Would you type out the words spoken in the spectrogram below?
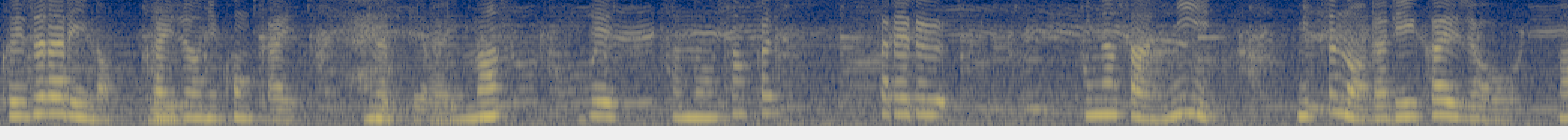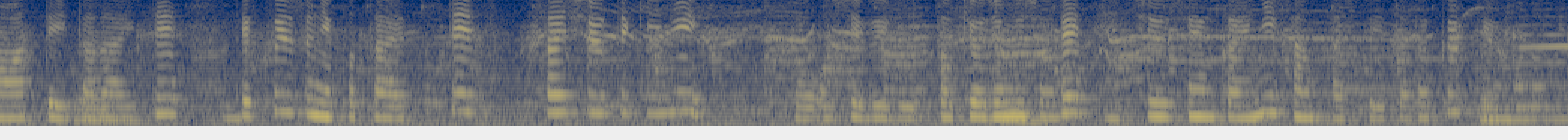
クイズラリーの会場に今回なっております、であの参加される皆さんに3つのラリー会場を回っていただいて、でクイズに答えて最終的にとおしぶり東京事務所で抽選会に参加していただくっていうものに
